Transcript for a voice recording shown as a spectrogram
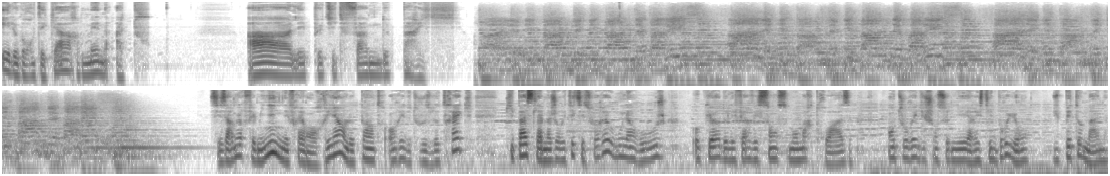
et le grand écart mène à tout. Ah, les petites femmes de Paris. Ces armures féminines n'effraient en rien le peintre Henri de Toulouse-Lautrec, qui passe la majorité de ses soirées au Moulin Rouge, au cœur de l'effervescence montmartroise, entouré du chansonnier Aristide Bruyon, du pétomane,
